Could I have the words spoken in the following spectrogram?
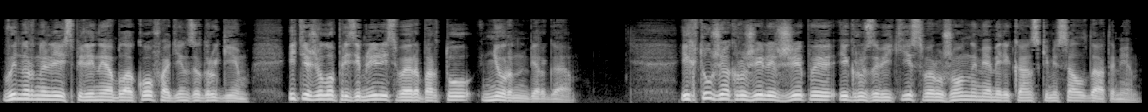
вынырнули из пелены облаков один за другим и тяжело приземлились в аэропорту Нюрнберга. Их тут же окружили джипы и грузовики с вооруженными американскими солдатами.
